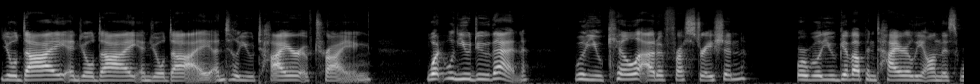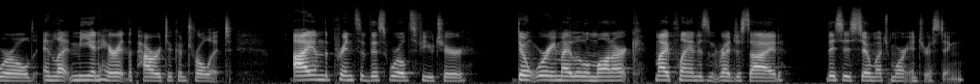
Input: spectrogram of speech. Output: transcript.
You'll die and you'll die and you'll die until you tire of trying. What will you do then? Will you kill out of frustration? Or will you give up entirely on this world and let me inherit the power to control it? I am the prince of this world's future. Don't worry, my little monarch. My plan isn't regicide. This is so much more interesting.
